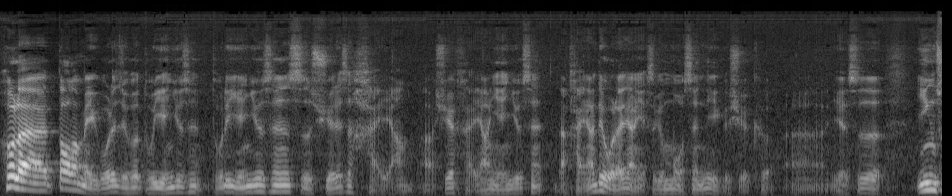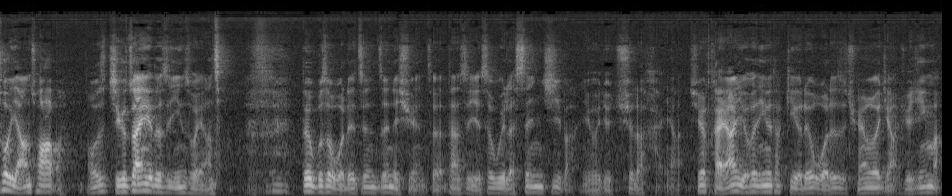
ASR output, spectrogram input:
后来到了美国的时候读研究生，读的研究生是学的是海洋啊，学海洋研究生。那海洋对我来讲也是个陌生的一个学科啊，也是阴错阳差吧。我这几个专业都是阴错阳差，都不是我的真正的选择，但是也是为了生计吧。以后就去了海洋。学海洋以后，因为他给了我的是全额奖学金嘛，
